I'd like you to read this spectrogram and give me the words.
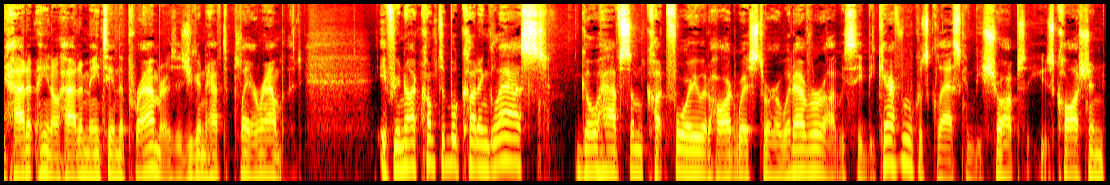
how to you know how to maintain the parameters. Is you're going to have to play around with it. If you're not comfortable cutting glass, go have some cut for you at a hardware store or whatever. Obviously, be careful because glass can be sharp, so use caution.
